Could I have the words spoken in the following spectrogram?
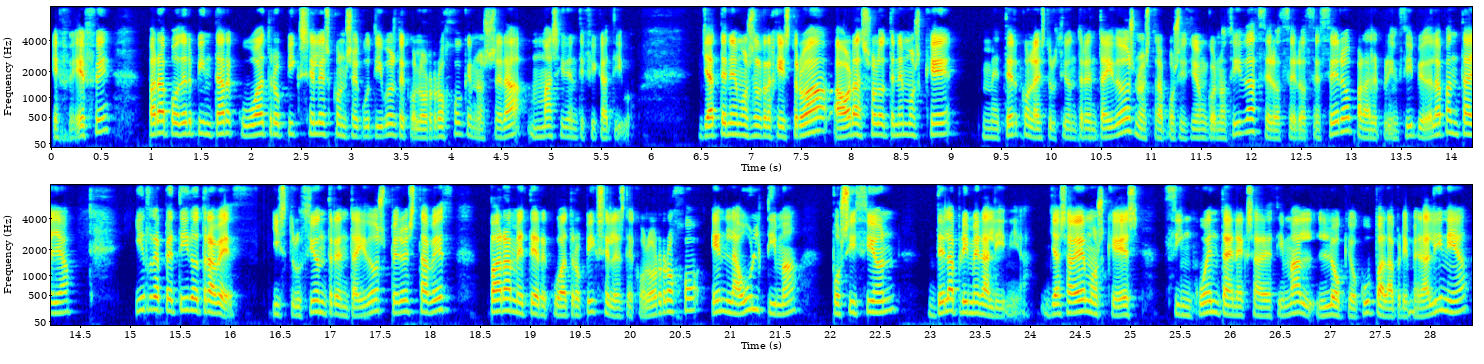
FF, para poder pintar 4 píxeles consecutivos de color rojo, que nos será más identificativo. Ya tenemos el registro A, ahora solo tenemos que meter con la instrucción 32 nuestra posición conocida, 00C0, para el principio de la pantalla, y repetir otra vez instrucción 32, pero esta vez para meter 4 píxeles de color rojo en la última posición de la primera línea. Ya sabemos que es 50 en hexadecimal lo que ocupa la primera línea.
